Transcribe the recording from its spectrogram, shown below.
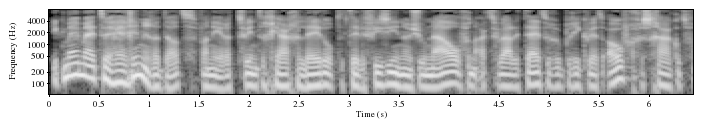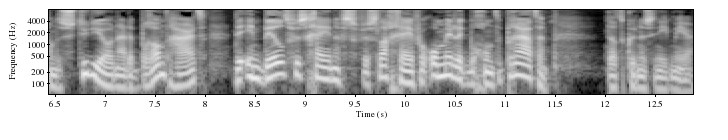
Ik meen mij te herinneren dat, wanneer het twintig jaar geleden op de televisie in een journaal of een actualiteitenrubriek werd overgeschakeld van de studio naar de brandhaard, de in beeld verschenen verslaggever onmiddellijk begon te praten. Dat kunnen ze niet meer.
